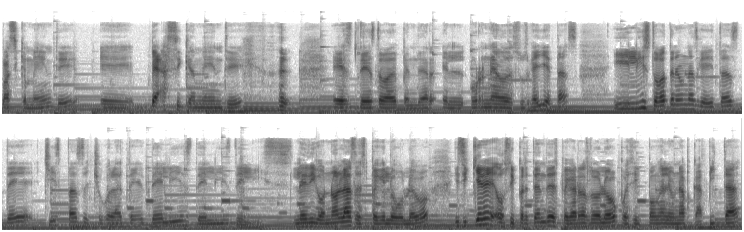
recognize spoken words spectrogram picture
básicamente. Eh, básicamente es, de esto va a depender el horneado de sus galletas. Y listo, va a tener unas galletas de chispas de chocolate delis, delis, delis. Le digo, no las despegue luego, luego. Y si quiere o si pretende despegarlas luego, luego pues sí, póngale una capita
